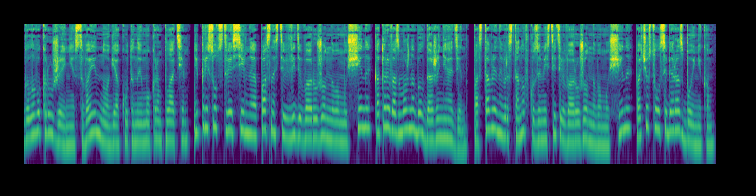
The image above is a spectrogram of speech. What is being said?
головокружение, свои ноги, окутанные мокрым платьем, и присутствие сильной опасности в виде вооруженного мужчины, который, возможно, был даже не один. Поставленный в расстановку заместитель вооруженного мужчины почувствовал себя разбойником,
